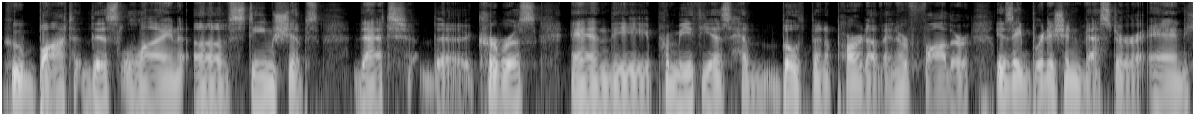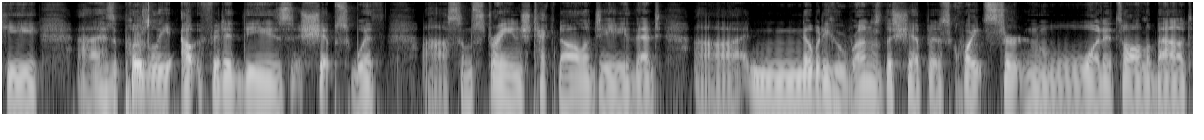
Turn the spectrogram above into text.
who bought this line of steamships that the Kerberos and the Prometheus have both been a part of. And her father is a British investor, and he uh, has supposedly outfitted these ships with uh, some strange technology that uh, nobody who runs the ship is quite certain what it's all about.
